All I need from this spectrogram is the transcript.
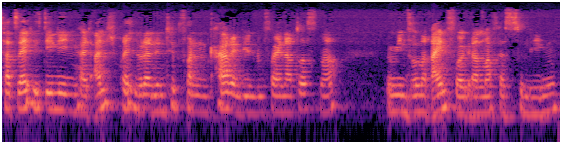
tatsächlich denjenigen halt ansprechen oder den Tipp von Karin, den du vorhin hattest, ne? irgendwie in so eine Reihenfolge dann mal festzulegen.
